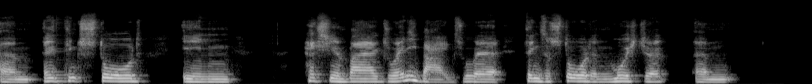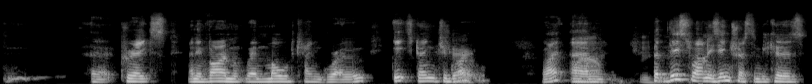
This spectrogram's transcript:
um, anything stored in hessian bags or any bags where things are stored and moisture um, uh, creates an environment where mold can grow, it's going to sure. grow, right? Wow. Um, mm-hmm. But this one is interesting because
